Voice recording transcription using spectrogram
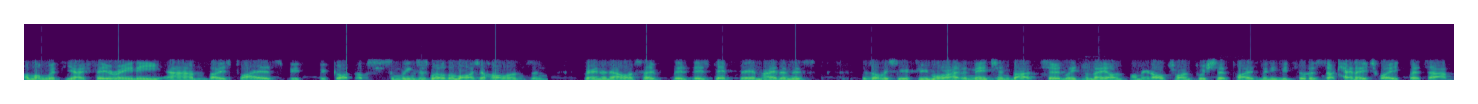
along with you know Fiorini, um, those players. We've, we've got obviously some wings as well with Elijah Hollands and Brandon Ellis. So there's, there's depth there, mate, and there's there's obviously a few more I haven't mentioned, but certainly for me, I, I mean, I'll try and push to play as many midfielders as I can each week. But um,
